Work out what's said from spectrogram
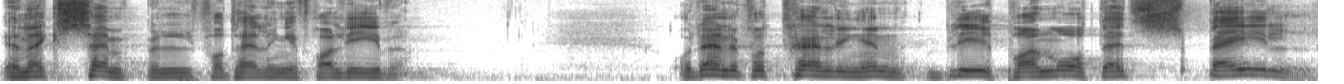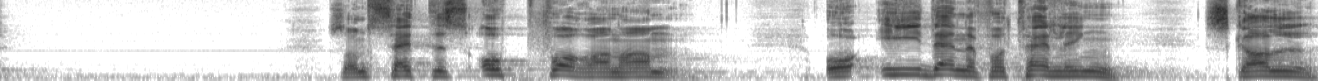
En eksempelfortelling fra livet. Og denne fortellingen blir på en måte et speil som settes opp foran ham, og i denne fortelling skal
